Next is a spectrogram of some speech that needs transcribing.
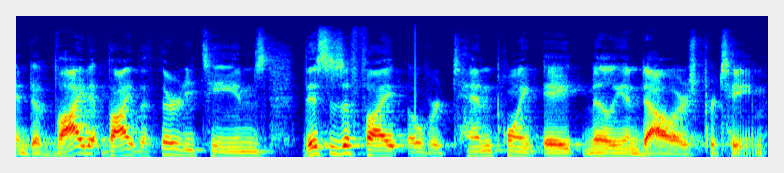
and divide it by the 30 teams, this is a fight over $10.8 million per team.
